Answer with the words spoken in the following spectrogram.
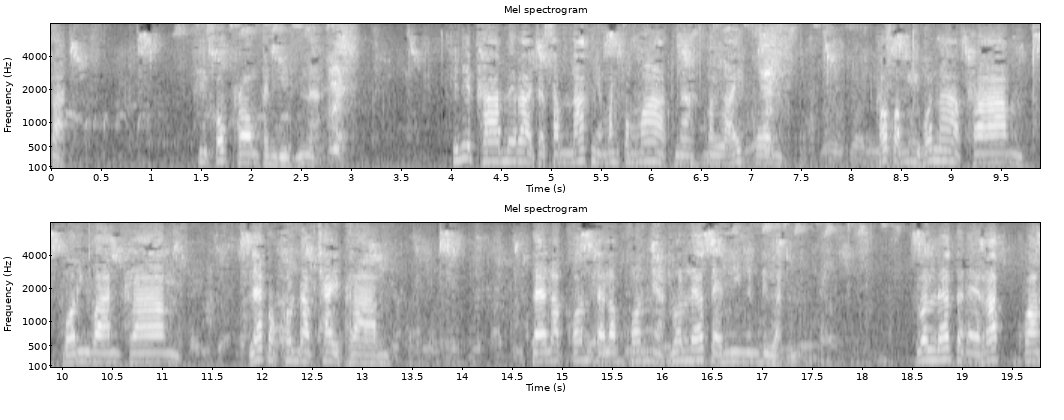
ษัตริย์ ที่ปกครองแผ่นดินน่ะ ทีนี้พราหมณ์ในราชสำนักเนี่ยมันก็มากนะ มันหลายคน เขาก็มีหัวหน้าพราหมณ์ บริวารพราหมณ์ และก็คนรับใช้พราหมณ์ แต่ละคนแต่ละคนเนี่ยล้วนแล้วแต่มีเงินเดือนล้วนแล้วแต่ได้รับความ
